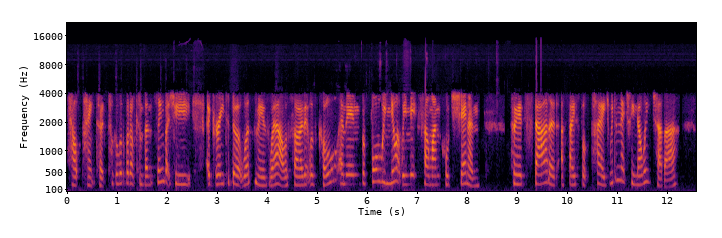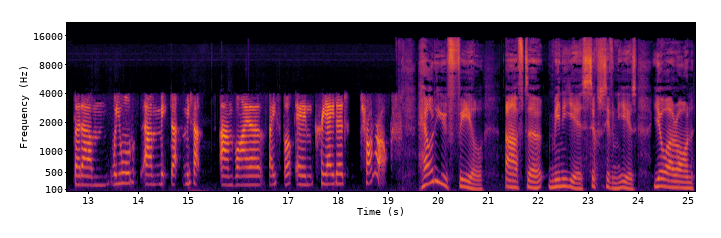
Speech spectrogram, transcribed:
help paint her. It took a little bit of convincing, but she agreed to do it with me as well. So that was cool. And then before we knew it, we met someone called Shannon who had started a Facebook page. We didn't actually know each other, but um, we all um, met up, met up um, via Facebook and created Tron Rocks. How do you feel after many years, six or seven years, you are on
